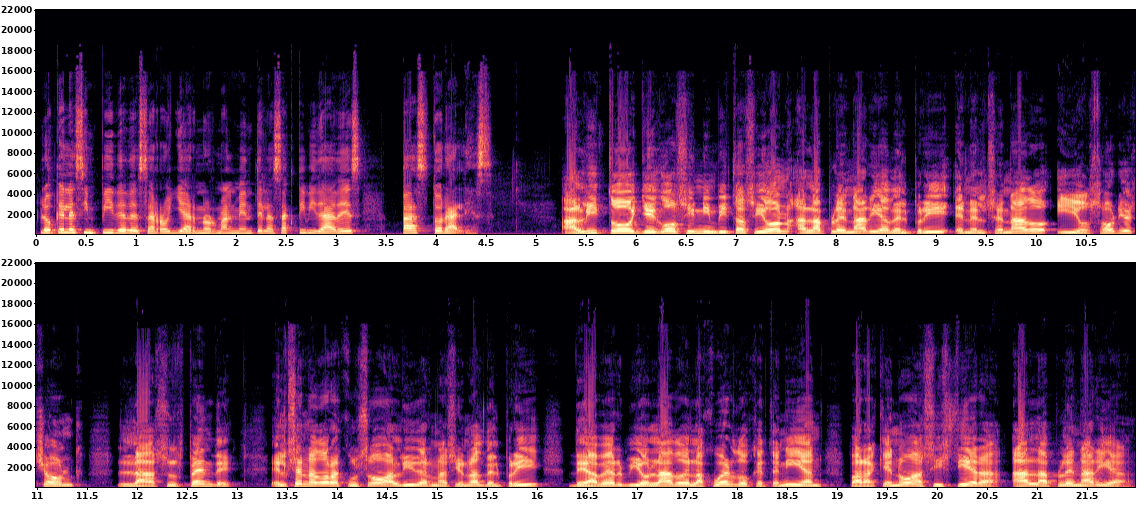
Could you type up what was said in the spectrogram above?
lo que les impide desarrollar normalmente las actividades pastorales. Alito llegó sin invitación a la plenaria del PRI en el Senado y Osorio Chong la suspende. El senador acusó al líder nacional del PRI de haber violado el acuerdo que tenían para que no asistiera a la plenaria.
